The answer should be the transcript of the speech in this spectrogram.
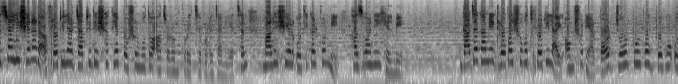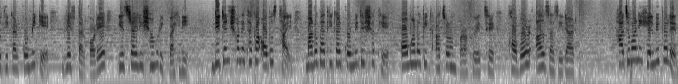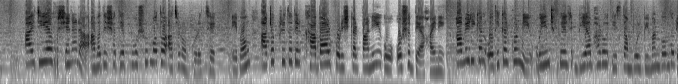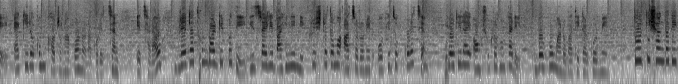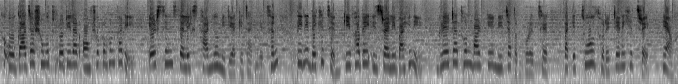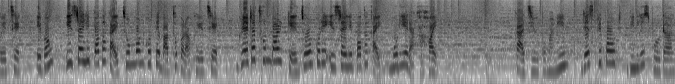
Israeli সেনারা ফ্লোটিলার যাত্রীদের সাথে পশুর মতো আচরণ করেছে বলে জানিয়েছেন মালয়েশিয়ার অধিকার কর্মী হাজওয়ানি হেলমি। গাজাগামী গ্লোবাল সবুজ ফ্লোটিলায় অংশ নেয়ার পর জোরপূর্বক বহু অধিকার কর্মীকে গ্রেফতার করে ইসরায়েলি সামরিক বাহিনী। ডিটেনশনে থাকা অবস্থায় মানবাধিকার কর্মীদের সাথে অমানবিক আচরণ করা হয়েছে, খবর আল জাজিরার। হাজওয়ানি হেলমি বলেন আইডিএফ সেনারা আমাদের সাথে পশুর মতো আচরণ করেছে এবং আটককৃতদের খাবার, পরিষ্কার পানি ও ওষুধ দেয়া হয়নি। আমেরিকান অধিকার কর্মী উইন্ডফিল্ড বিয়াভারো ইস্তাম্বুল বিমানবন্দরে একই রকম ঘটনা বর্ণনা করেছেন। এছাড়াও গ্রেটা থুনবার্গের প্রতি ইসরায়েলি বাহিনীর নিকৃষ্টতম আচরণের অভিযোগ করেছেন ফ্লোটিলায় অংশগ্রহণকারী বহু মানবাধিকার কর্মী তুর্কি সাংবাদিক ও গাজা সমুদ্র ফ্লোটিলার অংশগ্রহণকারী এরসিন সেলিক স্থানীয় মিডিয়াকে জানিয়েছেন, তিনি দেখেছেন কীভাবে ইসরায়েলি বাহিনী গ্রেটা থুনবার্গকে নির্যাতন করেছে, তাকে চুল ধরে টেনে হেঁচড়ে নেওয়া হয়েছে এবং ইসরায়েলি পতাকায় চুম্বন করতে বাধ্য করা হয়েছে। গ্রেটা থুনবার্গকে জোর করে ইসরায়েলি পতাকায় মুড়িয়ে রাখা হয়। Kazi উপমামি desk report, the news portal.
